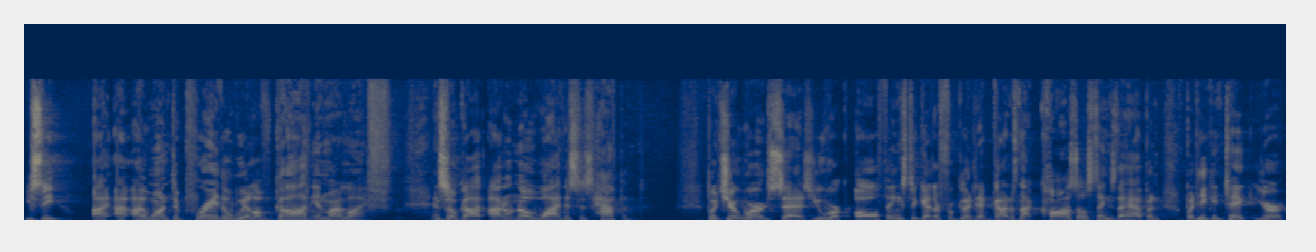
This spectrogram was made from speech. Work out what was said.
You see, I, I, I, want to pray the will of God in my life. And so, God, I don't know why this has happened, but your word says you work all things together for good. That God does not cause those things to happen, but He can take your,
